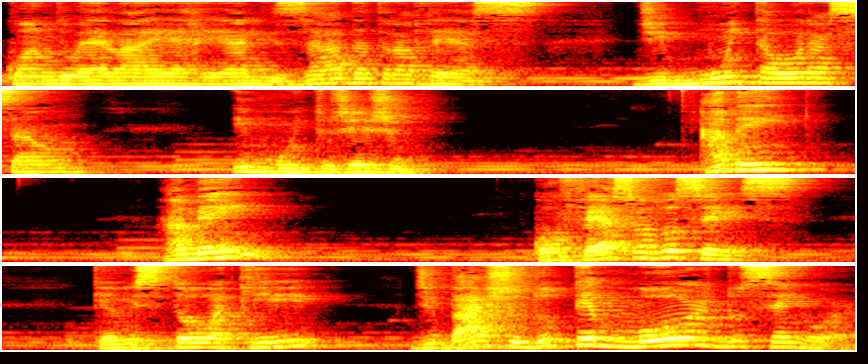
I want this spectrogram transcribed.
quando ela é realizada através de muita oração e muito jejum. Amém. Amém. Confesso a vocês que eu estou aqui debaixo do temor do Senhor,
